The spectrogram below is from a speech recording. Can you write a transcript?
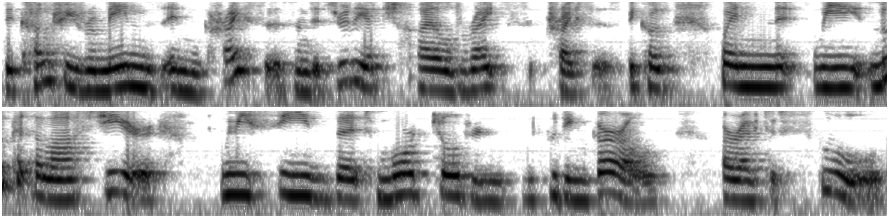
the country remains in crisis, and it's really a child rights crisis because when we look at the last year, we see that more children, including girls, are out of school.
